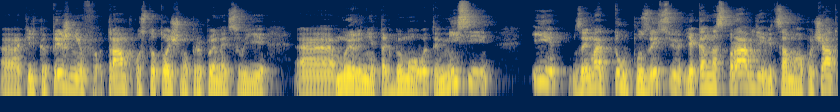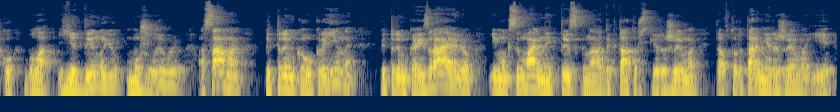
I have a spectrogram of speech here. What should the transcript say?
е, кілька тижнів Трамп остаточно припинить свої е, мирні, так би мовити, місії і займе ту позицію, яка насправді від самого початку була єдиною можливою, а саме підтримка України. Підтримка Ізраїлю і максимальний тиск на диктаторські режими та авторитарні режими і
